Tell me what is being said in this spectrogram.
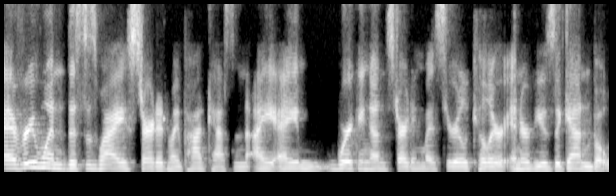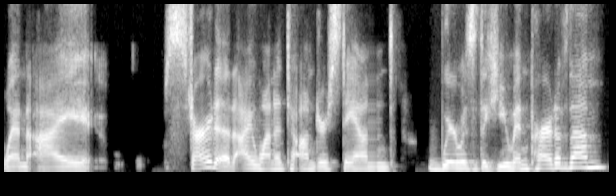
everyone, this is why I started my podcast, and I I'm working on starting my serial killer interviews again. But when I started, I wanted to understand where was the human part of them,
